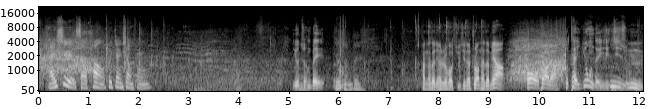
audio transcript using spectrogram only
还是小胖会占上风。有准备，有准备。看看赛前之后许昕的状态怎么样？哦，漂亮，不太用的一些技术，嗯，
